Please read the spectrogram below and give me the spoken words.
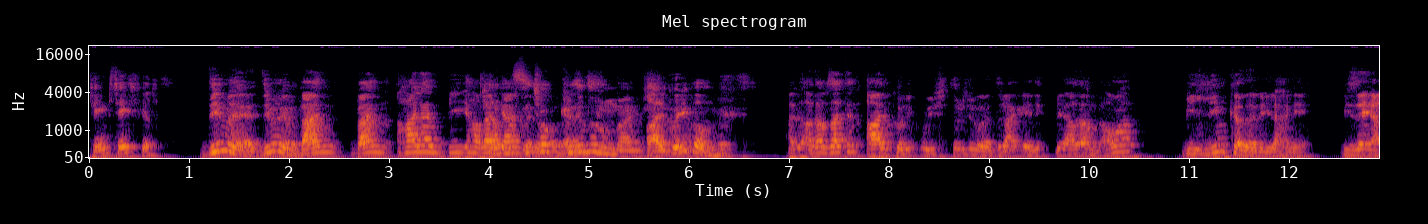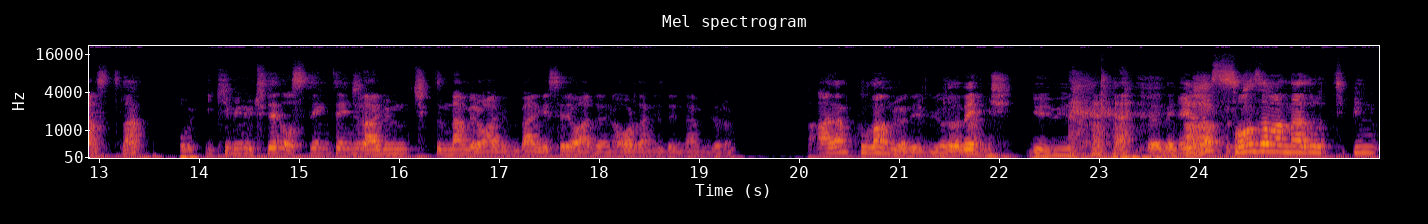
James Hetfield. Değil mi? Değil mi? Ben ben halen bir haber Kendisi gelmedi. çok orada. kötü durumdaymış. Alkolik ya. olmuş. Abi adam zaten alkolik, uyuşturucu böyle drug addict bir adamdı ama bildiğim kadarıyla hani bize yansıtılan o 2003'te o Stain Danger albümünün çıktığından beri o albümün belgeseli vardı hani oradan izlediğimden biliyorum. Adam kullanmıyor diye biliyorum. Tövbe ben. etmiş diyor bir. Tövbe etmiş. Ama son zamanlarda o tipin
